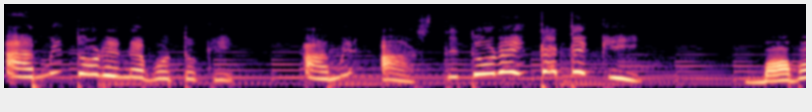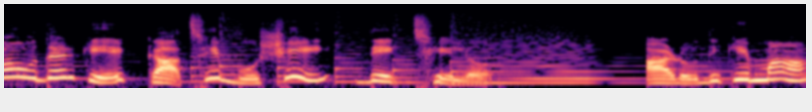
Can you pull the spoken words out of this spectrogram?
আমি ধরে নেব তোকে। আমি আসতে দৌড়াই তাতে কি? বাবা ওদেরকে কাছে বসেই দেখছিল। আর ওদিকে মা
